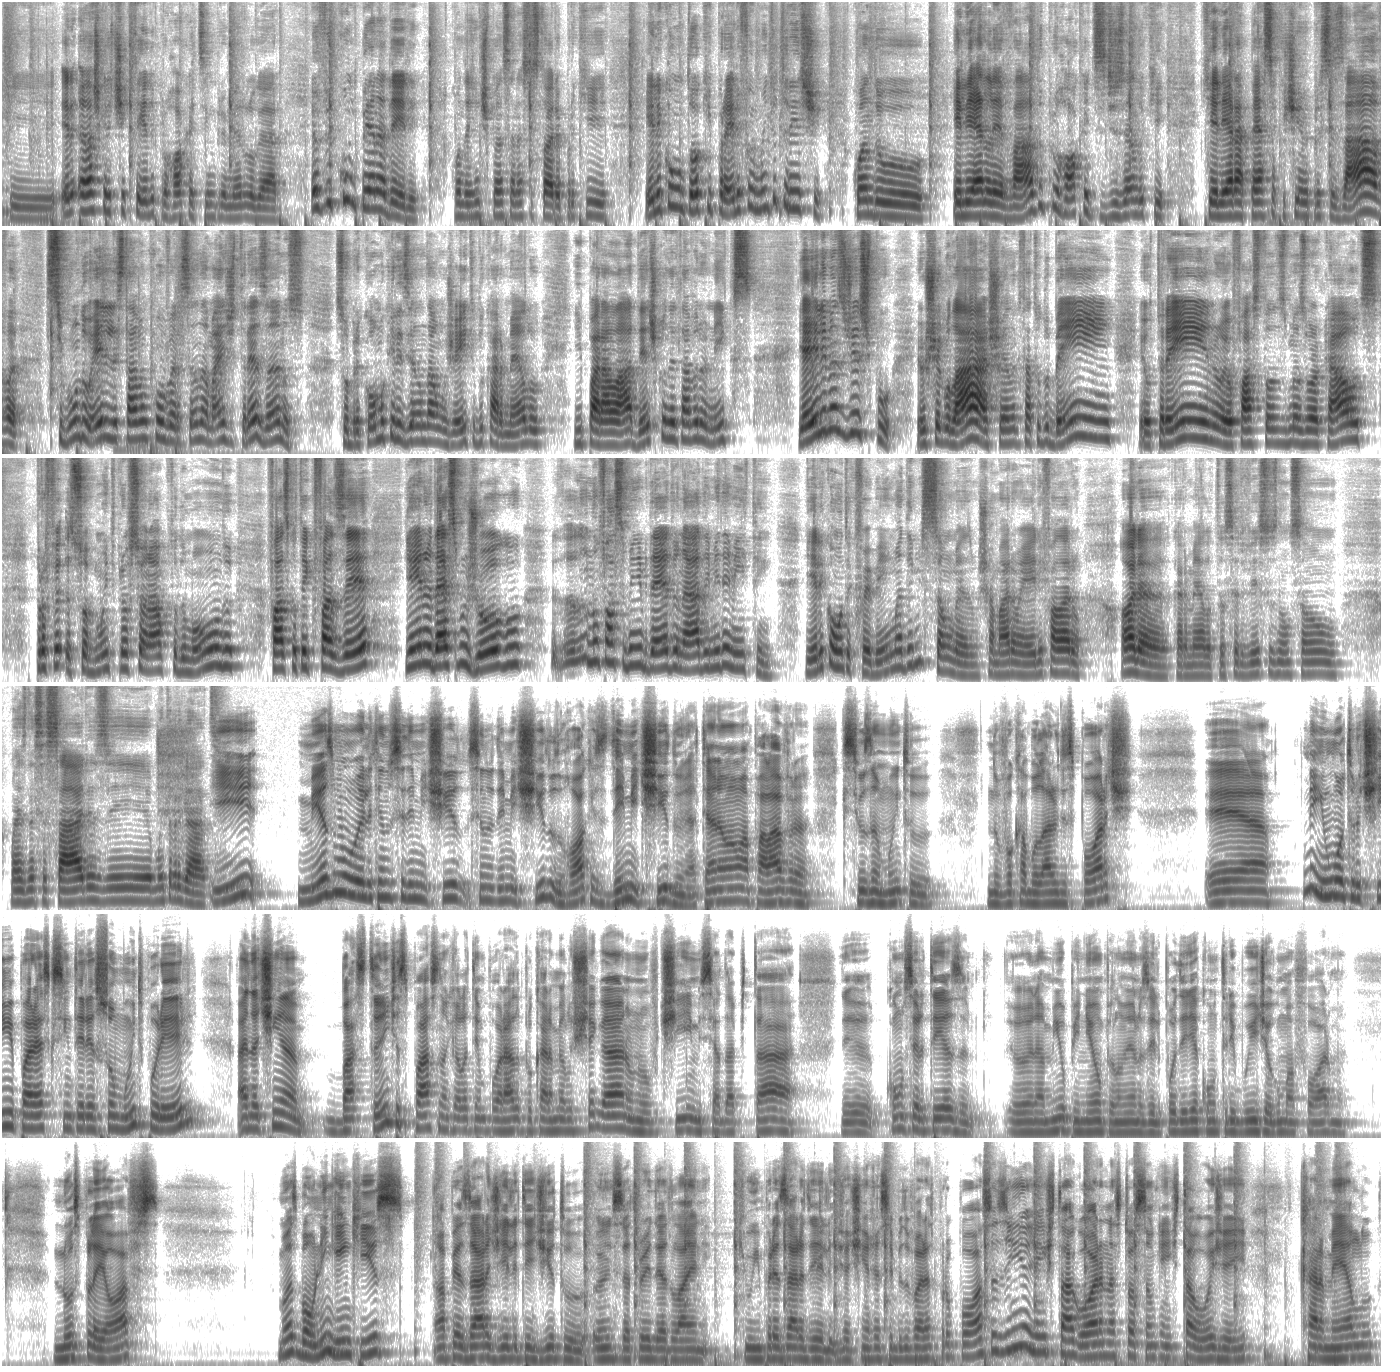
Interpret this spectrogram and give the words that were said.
que eu acho que ele tinha que ter ido pro Rockets em primeiro lugar. Eu fico com pena dele quando a gente pensa nessa história, porque ele contou que para ele foi muito triste quando ele era levado pro Rockets dizendo que, que ele era a peça que o time precisava. Segundo ele, eles estavam conversando há mais de três anos sobre como que eles iam dar um jeito do Carmelo ir para lá desde quando ele estava no Knicks. E aí ele mesmo diz, tipo, eu chego lá achando que tá tudo bem, eu treino, eu faço todos os meus workouts, sou muito profissional com todo mundo, faço o que eu tenho que fazer, e aí no décimo jogo não faço a mínima ideia do nada e me demitem. E ele conta que foi bem uma demissão mesmo. Chamaram ele e falaram: Olha, Carmelo, teus serviços não são mais necessários e muito obrigado. E mesmo ele tendo sido demitido, sendo demitido do Rockets, demitido, né? até não é uma palavra que se usa muito no vocabulário do esporte. É, nenhum outro time parece que se interessou muito por ele. Ainda tinha bastante espaço naquela temporada para o Caramelo chegar no novo time, se adaptar. É, com certeza, na minha opinião, pelo menos, ele poderia contribuir de alguma forma nos playoffs. Mas bom, ninguém quis, apesar de ele ter dito antes da trade deadline que o empresário dele já tinha recebido várias propostas e a gente está agora na situação que a gente está hoje aí, Carmelo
